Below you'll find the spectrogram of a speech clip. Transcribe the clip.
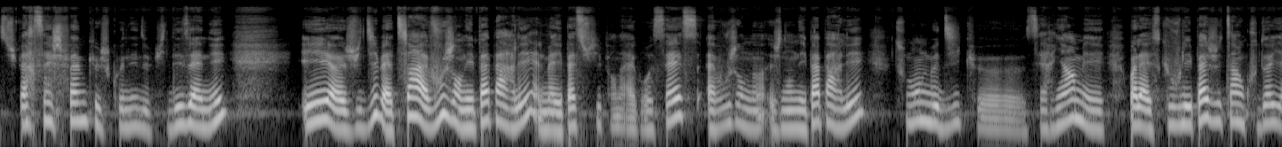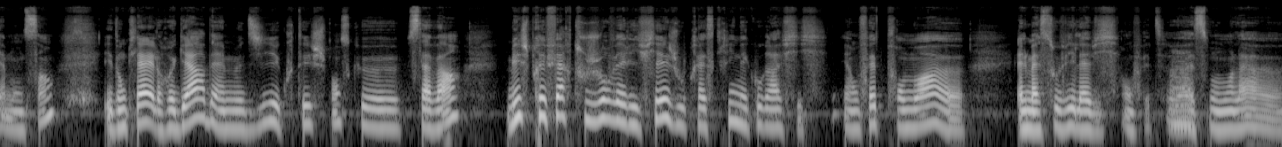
super sage-femme que je connais depuis des années. Et euh, je lui dis, bah, tiens, à vous, j'en ai pas parlé. Elle m'avait pas suivi pendant la grossesse. À vous, je n'en ai pas parlé. Tout le monde me dit que c'est rien, mais voilà, est-ce que vous voulez pas jeter un coup d'œil à mon sein? Et donc là, elle regarde et elle me dit, écoutez, je pense que ça va, mais je préfère toujours vérifier. Je vous prescris une échographie. Et en fait, pour moi, euh, elle m'a sauvé la vie, en fait, mmh. à ce moment-là. Euh.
